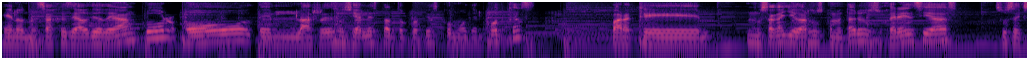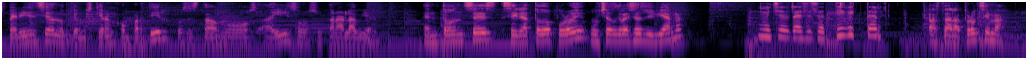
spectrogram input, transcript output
en los mensajes de audio de Anchor o en las redes sociales, tanto propias como del podcast, para que nos hagan llegar sus comentarios, sus sugerencias, sus experiencias, lo que nos quieran compartir, pues estamos ahí, somos un canal abierto. Entonces, sería todo por hoy. Muchas gracias, Viviana. Muchas gracias a ti, Víctor. Hasta la próxima.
